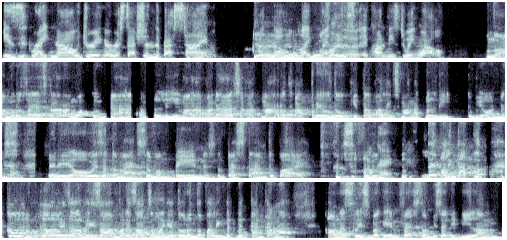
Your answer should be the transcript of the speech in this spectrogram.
is it right now during a recession the best time? Yeah, yeah, yeah. Like menurut when the economy is doing well. Enggak, menurut saya sekarang waktunya beli malah pada saat Maret April tuh kita paling semangat beli to be honest. Hmm. Jadi always at the maximum pain is the best time to buy. Selalu. Okay. Saya paling takut kalau kalau misalnya beli saham pada saat semuanya turun tuh paling deg-degan karena honestly sebagai investor bisa dibilang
